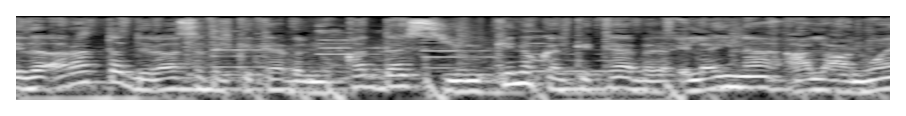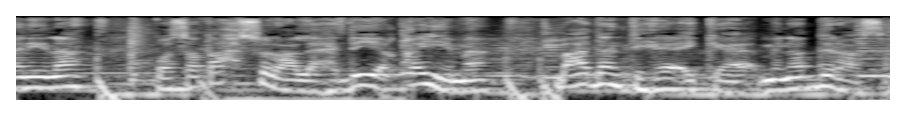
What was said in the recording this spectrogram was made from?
إذا أردت دراسة الكتاب المقدس يمكنك الكتابة إلينا على عنواننا وستحصل على هدية قيمة بعد انتهائك من الدراسة.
